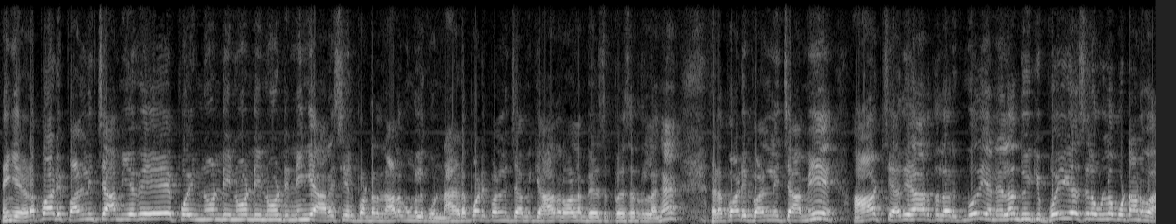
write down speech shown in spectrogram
நீங்கள் எடப்பாடி பழனிசாமியவே போய் நோண்டி நோண்டி நோண்டி நீங்கள் அரசியல் பண்ணுறதுனால உங்களுக்கு நான் எடப்பாடி பழனிசாமிக்கு ஆதரவாலாம் பேச பேசுறது இல்லைங்க எடப்பாடி பழனிசாமி ஆட்சி அதிகாரத்தில் இருக்கும்போது என்னெல்லாம் தூக்கி பொய் கேஸில் உள்ளே போட்டானுவா?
